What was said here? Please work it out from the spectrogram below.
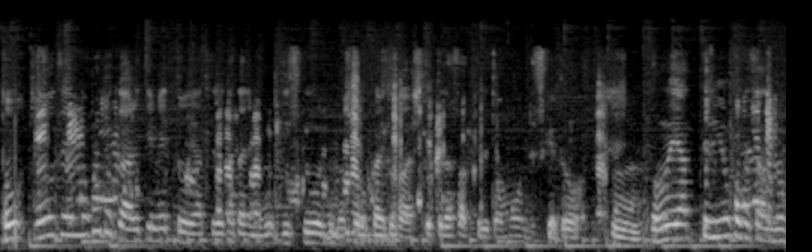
と当然のことかアルティメットをやってる方にもディスクゴルフの紹介とかしてくださってると思うんですけど、うんそのやってる横田さんの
